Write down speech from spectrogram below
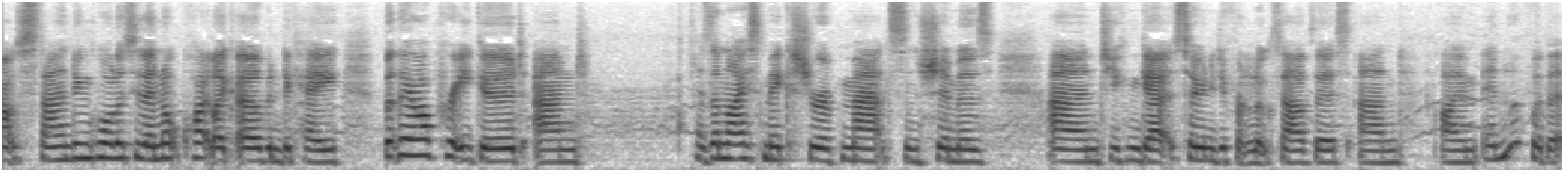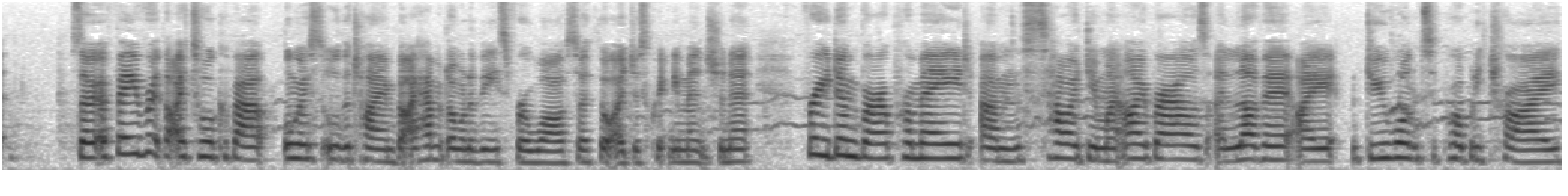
outstanding quality. They're not quite like Urban Decay, but they are pretty good and there's a nice mixture of mattes and shimmers and you can get so many different looks out of this and I'm in love with it. So a favourite that I talk about almost all the time, but I haven't done one of these for a while, so I thought I'd just quickly mention it. Freedom Brow Pomade. Um, this is how I do my eyebrows. I love it. I do want to probably try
